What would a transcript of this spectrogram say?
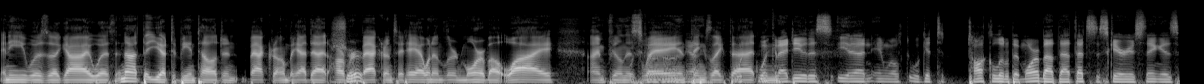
And he was a guy with, not that you have to be intelligent background, but he had that Harvard Sure. background, said, hey, I want to learn more about why I'm feeling this what's going way on, and yeah. things like that. What, and can I do? This, yeah, and, and we'll we'll get to talk a little bit more about that. That's the scariest thing is,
